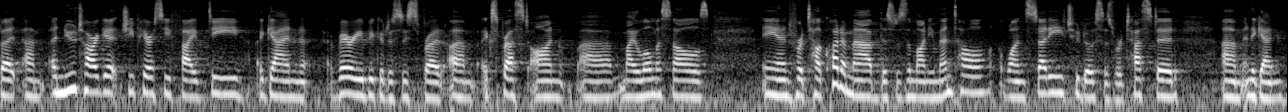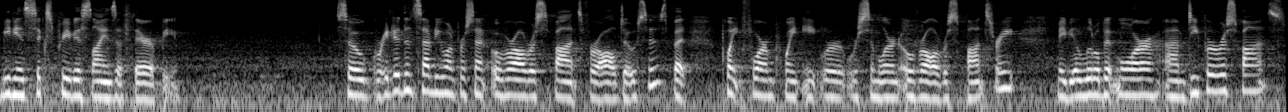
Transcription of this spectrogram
But um, a new target, GPRC5D, again, very ubiquitously spread, um, expressed on uh, myeloma cells. And for talquetamab, this was the MonumenTAL one study. Two doses were tested, um, and again, median six previous lines of therapy. So greater than 71% overall response for all doses, but 0.4 and 0.8 were, were similar in overall response rate. Maybe a little bit more um, deeper response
